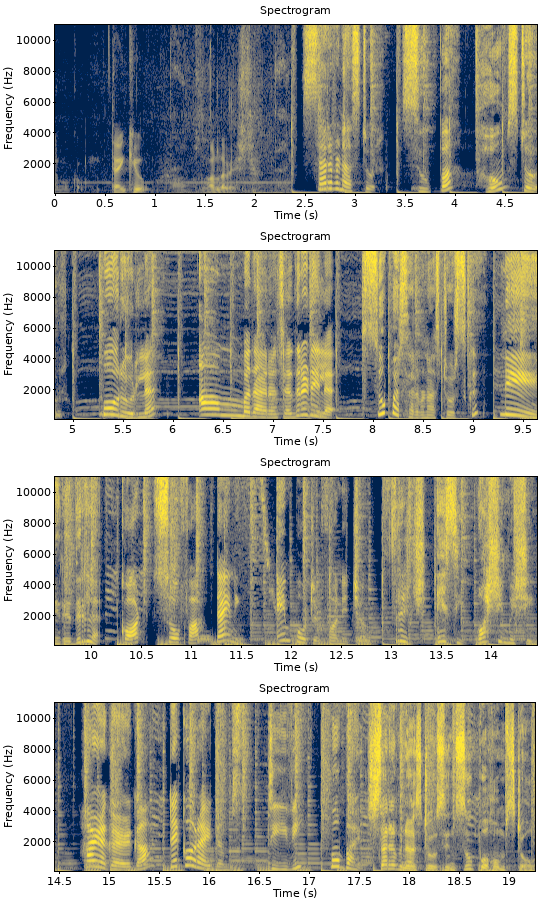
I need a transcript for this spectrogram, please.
నమ్మకం. Thank you all the best Saravana store super home store పోరూర్ల ஐம்பதாயிரம் சதுரடியில சூப்பர் சரவணா ஸ்டோர்ஸ்க்கு நேர் எதிரில. Cot sofa dining imported furniture fridge AC washing machine அழகழகா decor items TV mobile Saravana ஸ்டோர்ஸின் சூப்பர் ஹோம் ஸ்டோர்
